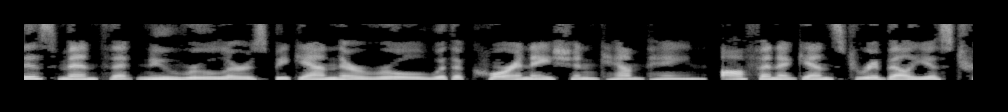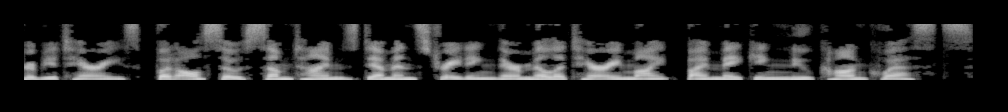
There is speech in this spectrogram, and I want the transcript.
This meant that new rulers began their rule with a coronation campaign, often against rebellious tributaries, but also sometimes demonstrating their military might by making new conquests.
